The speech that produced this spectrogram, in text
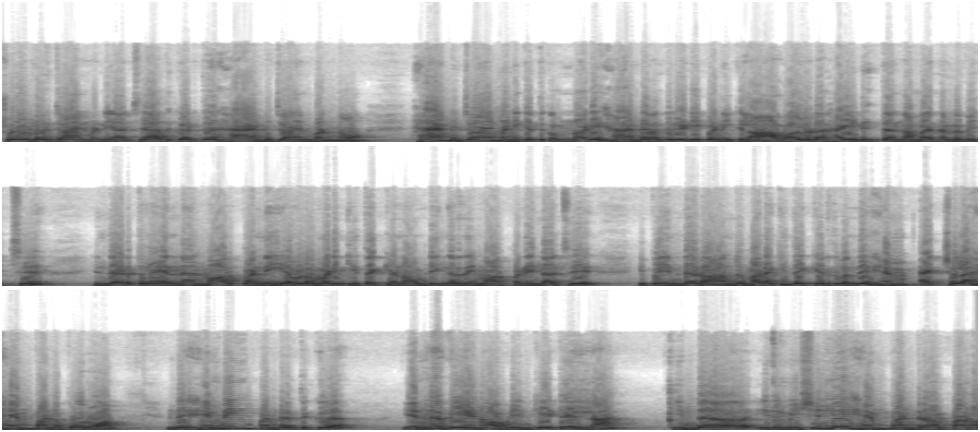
ஷோல்டர் ஜாயின் பண்ணியாச்சு. அதுக்கடுத்து ஹேண்ட் ஜாயின் பண்ணோம். ஹேண்ட் ஜாயின் பண்ணிக்கிறதுக்கு முன்னாடி ஹேண்டை வந்து ரெடி பண்ணிக்கலாம். அவளோட ஹைட்டுக்கு தகுந்த மாதிரி நம்ம வச்சு இந்த இடத்துல என்னன்னு மார்க் பண்ணி எவ்வளோ மடிக்கி தைக்கணும் அப்படிங்கிறதையும் மார்க் பண்ணிட்டாச்சு. இப்போ இந்த இடம் வந்து மடக்கி தைக்கிறது வந்து ஹெம் ஆக்சுவலாக ஹெம் பண்ண போகிறோம் இந்த ஹெம்மிங் பண்ணுறதுக்கு என்ன வேணும் அப்படின்னு கேட்டேன்னா இந்த இது மிஷின்லேயே ஹெம் பண்ணுற பண்ண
